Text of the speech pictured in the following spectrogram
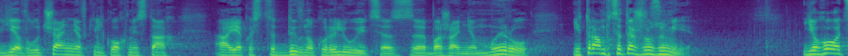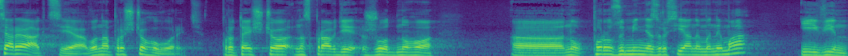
Є влучання в кількох містах. А якось це дивно корелюється з бажанням миру. І Трамп це теж розуміє. Його ця реакція, вона про що говорить? Про те, що насправді жодного е, ну, порозуміння з росіянами нема, і він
